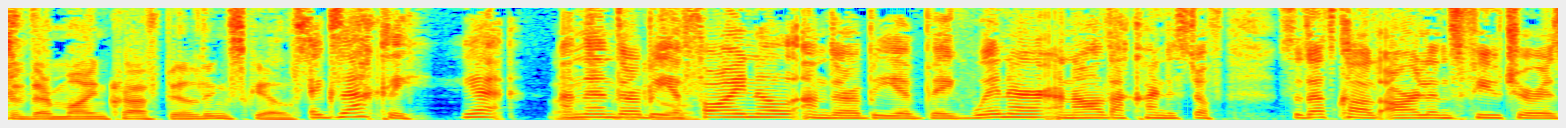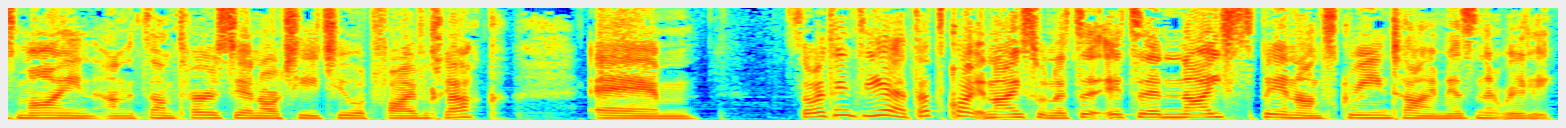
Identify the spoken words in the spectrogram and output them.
Yeah. of their Minecraft building skills. Exactly. Yeah. That's and then there'll be a final and there'll be a big winner and all that kind of stuff. So that's called Ireland's Future is Mine and it's on Thursday on RTE2 at five o'clock. Um, so I think, yeah, that's quite a nice one. It's a, it's a nice spin on screen time, isn't it, really?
